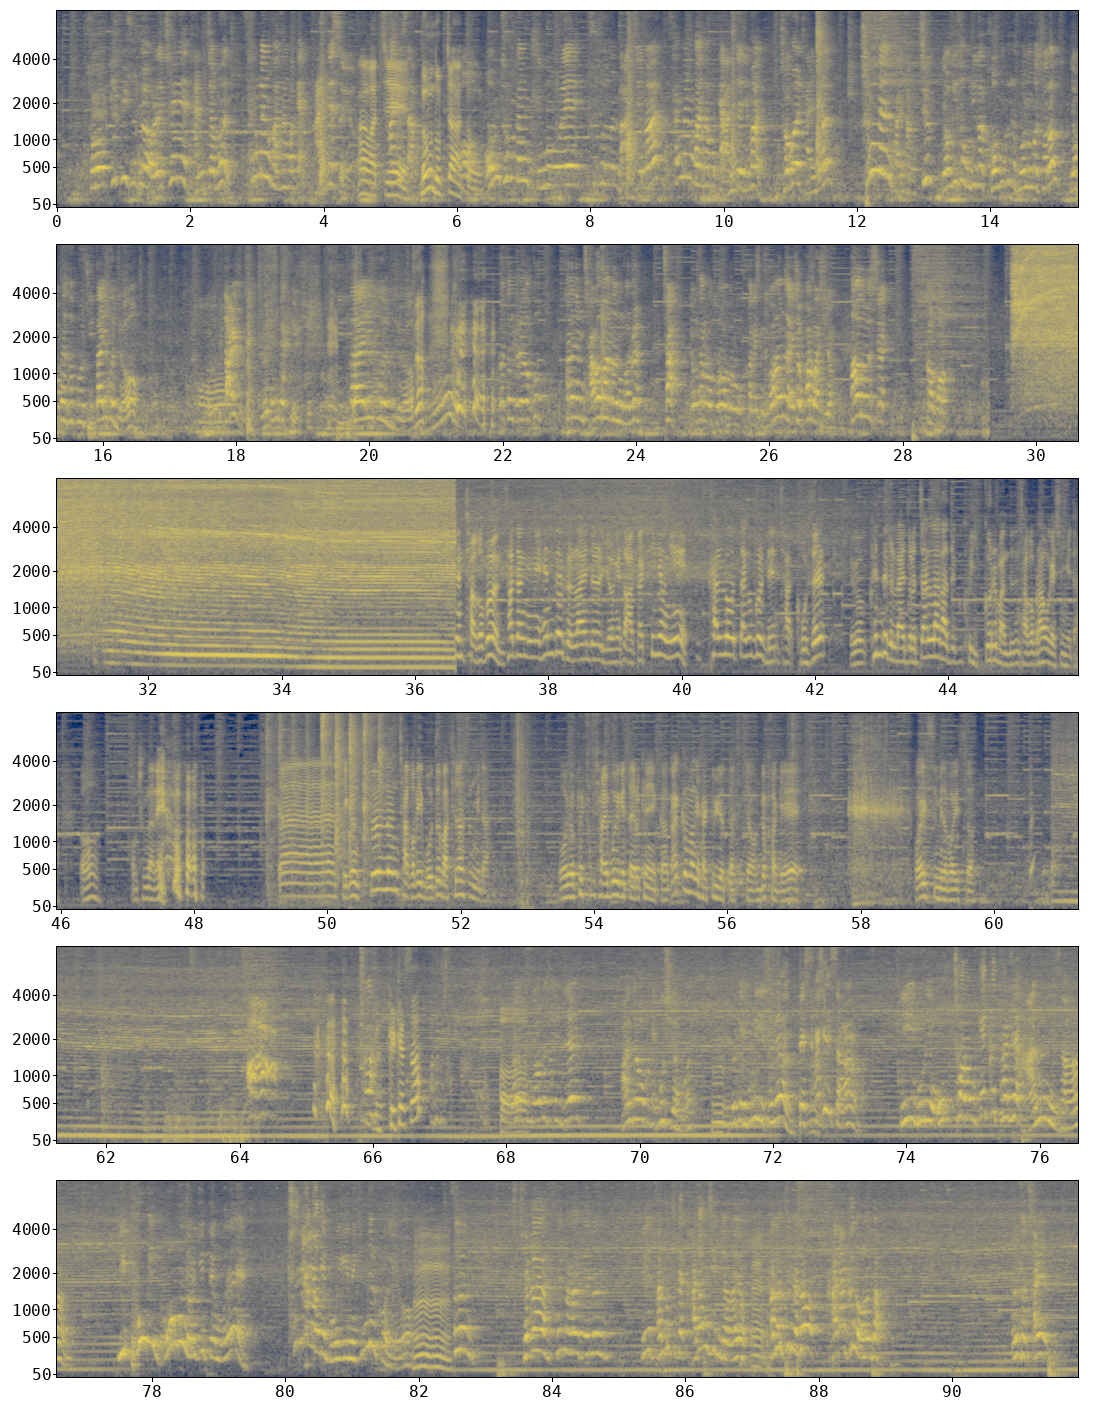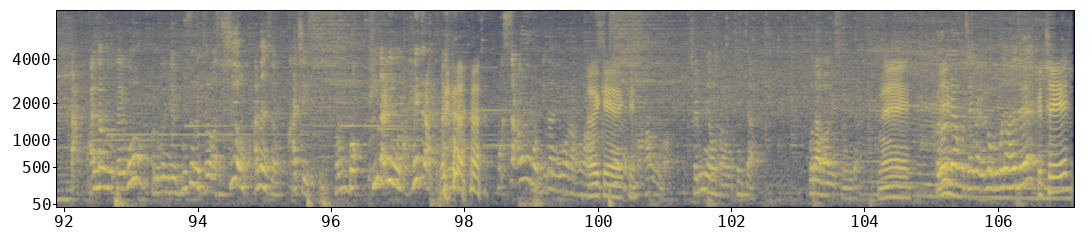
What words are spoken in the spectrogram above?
저 PP 슈즈의 원래 최대 단점은 상면 관상밖에 안 됐어요. 아 맞지. 사실상. 너무 높잖아 어, 또. 엄청난 규모의 수조는 맞지만 상면 관상밖에 안 되지만 저걸 달면 측면 관상 즉 여기서 우리가 거북이를 보는 것처럼 옆에서 볼 수 있다 이거죠. 어. 딸 요정도 있다 이거죠. 있어? 오. 여튼 그래갖고 사장님이 작업하는 거를 자 영상으로 돌아오도록 하겠습니다. 거 알죠? 바로 가시죠. 하나 둘셋 고고. 작업은 사장님이 핸드 글라이더를 이용해서 아까 킹형이 칼로 자국을 낸 자- 곳을 이거 핸드 글라이더로 잘라가지고 그 입구를 만드는 작업을 하고 계십니다. 어, 엄청나네요. 짠, 지금 뚫는 작업이 모두 마쳐졌습니다. 오, 옆에 진짜 잘 보이겠다 이렇게 하니까 깔끔하게 잘 뚫렸다 진짜 완벽하게. 크으, 멋있습니다, 멋있어. 긁혔어? 어, 여튼 여기서 이제 안 들어가고 이렇게 보시죠 한번. 음. 이렇게 물이 있으면 근데 사실상 이 물이 옥처럼 깨끗하지 않은 이상 이 폭이 너무 넓기 때문에 투명하게 보이기는 힘들 거예요. 음, 음. 저는 제가 생각할 때는 이게 단독주택 가정집이잖아요. 네. 가정집에서 가장 큰 어이다. 여기서 잘 딱 관상도 되고 그리고 이제 물속에 들어가서 수영하면서 같이 어, 뭐 비다니고 막 해더라고. 막 싸우고 비다니고 막 오케이, 오케이. 막 하고 막 재밌는 영상 진짜 보도록 하겠습니다. 네. 그러려고 제가 여기로 온 거잖아요. 그치?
